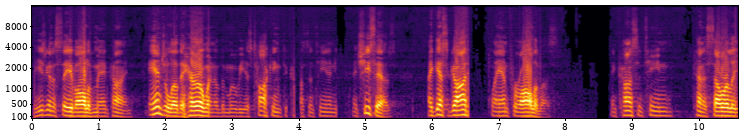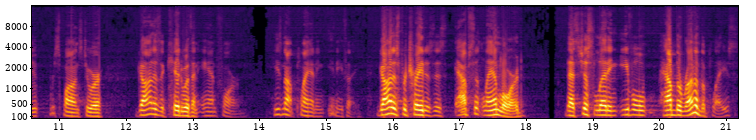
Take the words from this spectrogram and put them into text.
He's going to save all of mankind. Angela, the heroine of the movie, is talking to Constantine, and she says, I guess God has a plan for all of us. And Constantine kind of sourly responds to her, God is a kid with an ant farm. He's not planning anything. God is portrayed as this absent landlord that's just letting evil have the run of the place,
